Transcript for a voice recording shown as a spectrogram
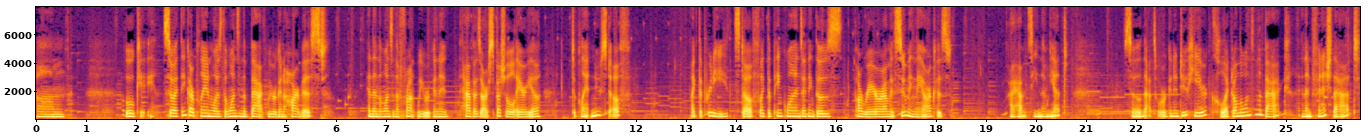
Um, okay. So I think our plan was the ones in the back we were going to harvest. And then the ones in the front we were going to have as our special area to plant new stuff like the pretty stuff, like the pink ones. I think those are rare. I'm assuming they are because I haven't seen them yet. So that's what we're going to do here. Collect all the ones in the back and then finish that.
